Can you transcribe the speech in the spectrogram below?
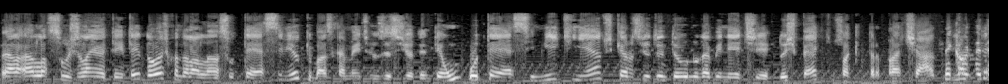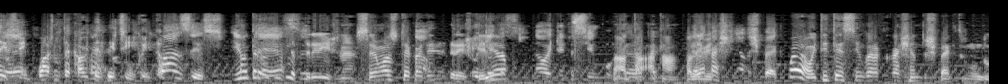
ela, ela surge lá em 82, quando ela lança o TS-1000, que basicamente é o ZX81, o TS-1500, que era o ZX81 no gabinete do Spectrum, só que prateado. e o TK-85, quase um TK-85, então. Quase isso. E o TS. 83, né? Seria mais o TK83, porque ele era. 85, Não, 85. Ah, tá, Era- ah, tá. Era a caixinha do Spectrum. Ué, 85 era a caixinha do Spectrum do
